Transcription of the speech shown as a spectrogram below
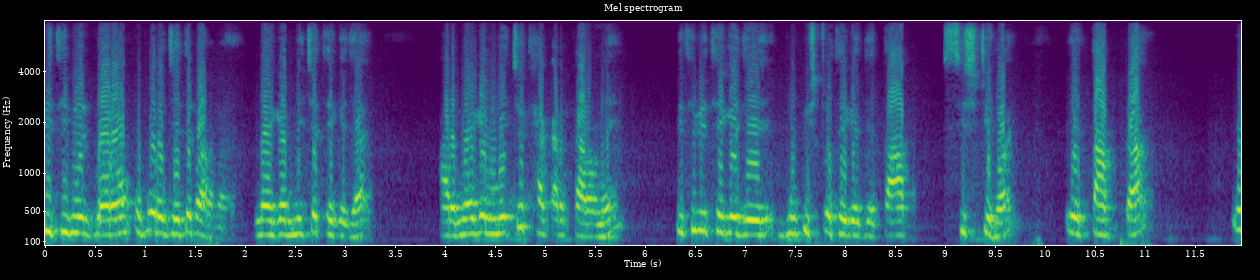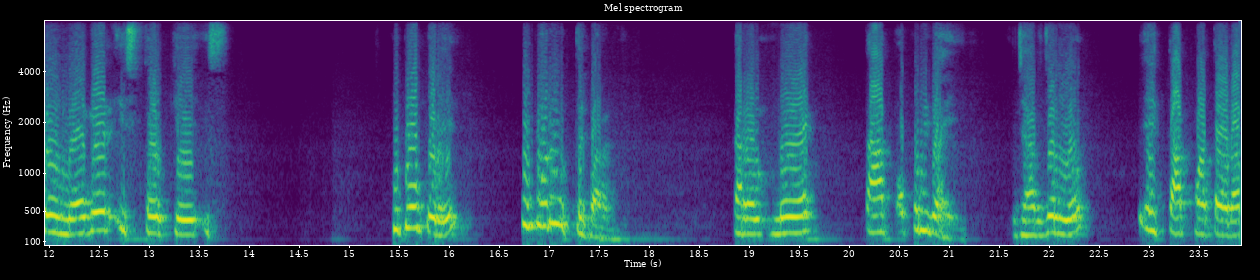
পৃথিবীর গরম উপরে যেতে পারে না। মেঘের নিচে থেকে যায়। আর মেঘের নিচে থাকার কারণে পৃথিবী থেকে যে ভূপৃষ্ঠ থেকে যে তাপ সৃষ্টি হয় এই তাপটা ওই মেঘের স্তরকে ফুটো করে উপরে উঠতে পারে না। কারণ মেঘ তাপ অপরিবাহী, যার জন্য এই তাপমাত্রাটা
